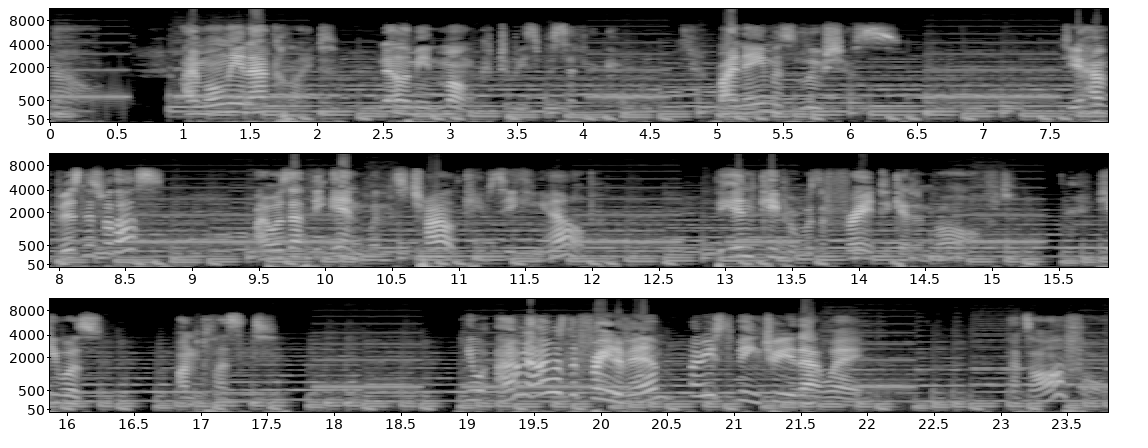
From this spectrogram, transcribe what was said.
no. I'm only an acolyte, an Elimine monk to be specific. My name is Lucius. Do you have business with us? I was at the inn when this child came seeking help. The innkeeper was afraid to get involved. He was unpleasant. He, I, mean, I wasn't afraid of him. I'm used to being treated that way. That's awful.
